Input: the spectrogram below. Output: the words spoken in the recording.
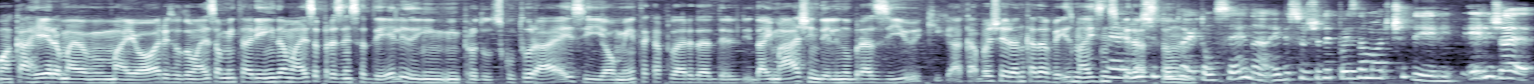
com a carreira maior e tudo mais, aumentaria ainda mais a presença dele em, em produtos culturais e aumenta a capilaridade dele, da imagem dele no Brasil e que acaba gerando cada vez mais inspiração. É, o Instituto né? Ayrton Senna, ele surgiu depois da morte dele. Ele já,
